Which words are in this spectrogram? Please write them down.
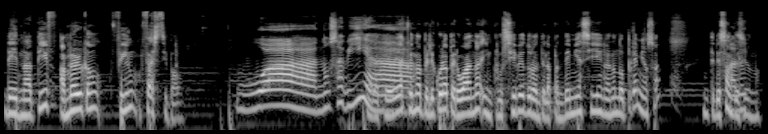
de Native American Film Festival. Guau, no sabía. Para que veas que una película peruana, inclusive durante la pandemia, siguen ganando premios, ¿ah? Interesante, ¿sí o no?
